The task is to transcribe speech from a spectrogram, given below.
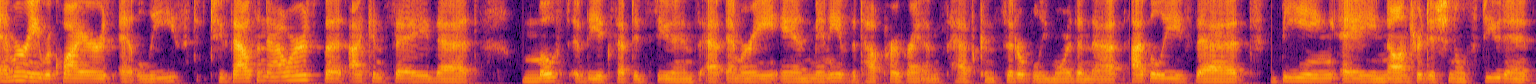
Emory requires at least 2,000 hours, but I can say that most of the accepted students at Emory and many of the top programs have considerably more than that. I believe that being a non traditional student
